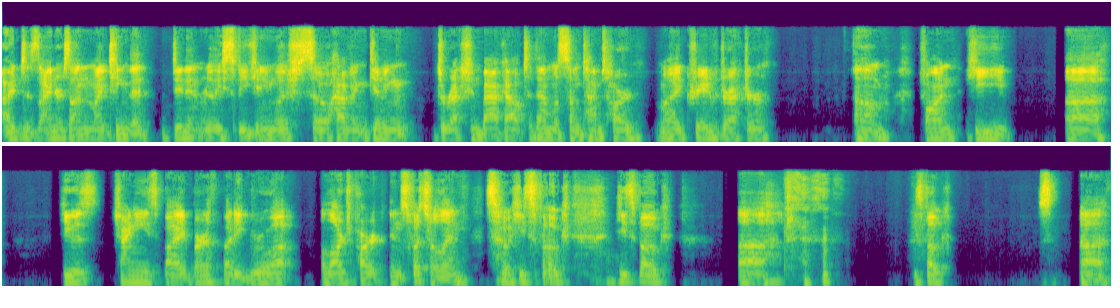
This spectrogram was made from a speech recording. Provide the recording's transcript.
I had designers on my team that didn't really speak English, so having giving direction back out to them was sometimes hard. My creative director, um, Fawn, he uh, he was Chinese by birth, but he grew up a large part in Switzerland. So he spoke, he spoke, uh, he spoke, uh,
